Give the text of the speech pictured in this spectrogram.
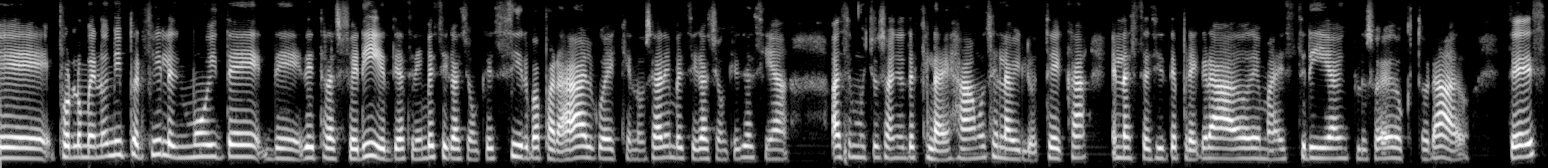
eh, por lo menos mi perfil es muy de, de, transferir, de hacer investigación que sirva para algo, de que no sea la investigación que se hacía hace muchos años, de que la dejábamos en la biblioteca, en las tesis de pregrado, de maestría, incluso de doctorado. Entonces,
